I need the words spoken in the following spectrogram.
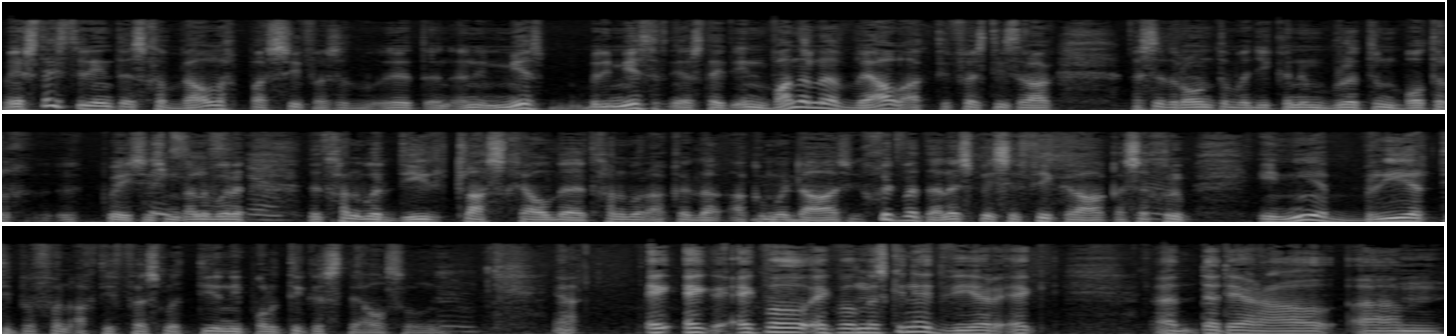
Universiteitsstudente is geweldig passief as dit in in die mees by die meeste van die universiteit en wanneer hulle wel aktivisties raak, is dit rondom wat jy kan noem brood en botter kwessies. Met ander woorde, ja. dit gaan oor duur klasgelde, dit gaan oor ak akkommodasie. Goed wat hulle spesifiek raak as 'n groep en nie 'n breër tipe van aktivisme teen die politieke stelsel nie. Mm. Ja, ek ek ek wil ek wil miskien net weer ek uh, dit herhaal. Ehm um,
